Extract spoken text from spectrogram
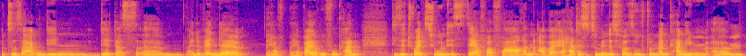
sozusagen den, der, das, äh, eine Wende her herbeirufen kann. Die Situation ist sehr verfahren, aber er hat es zumindest versucht und man kann ihm ähm,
